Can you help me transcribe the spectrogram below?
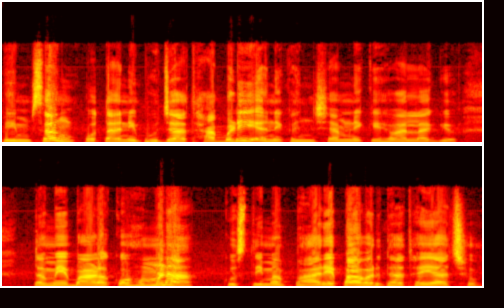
ભીમસંગ પોતાની ભુજા થાબડી અને ઘનશ્યામને કહેવા લાગ્યો, તમે બાળકો હમણાં કુસ્તીમાં ભારે પાવરધા થયા છો.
